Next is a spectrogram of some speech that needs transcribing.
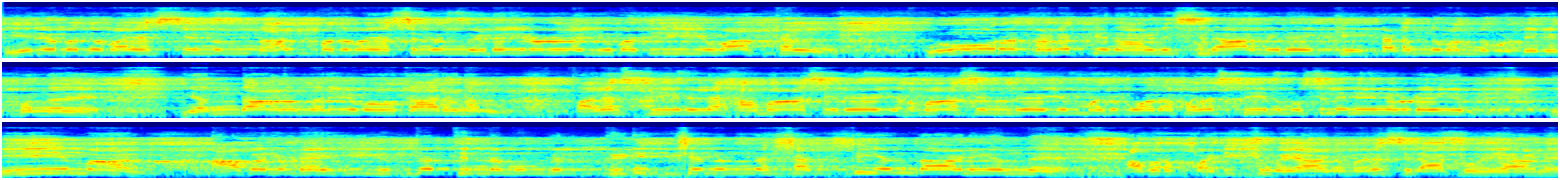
ഇരുപത് വയസ്സിനും നാൽപ്പത് വയസ്സിനും ഇടയിലുള്ള യുവതീ യുവാക്കൾ നൂറുകണക്കിനാണ് ഇസ്ലാമിലേക്ക് കടന്നു വന്നുകൊണ്ടിരിക്കുന്നത്. എന്താണെന്നറിയുമോ കാരണം? ഫലസ്തീനിലെ ഹമാസിലെ ഹമാസിന്റെയും അതുപോലെ ഫലസ്തീൻ മുസ്ലിമീങ്ങളുടെയും ഈമാൻ അവരുടെ ഈ യുദ്ധത്തിന് മുമ്പിൽ പിടിച്ചു നിന്ന ശക്തി എന്താണ് എന്ന് അവർ പഠിക്കുകയാണ് മനസ്സിലാക്കുകയാണ്.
